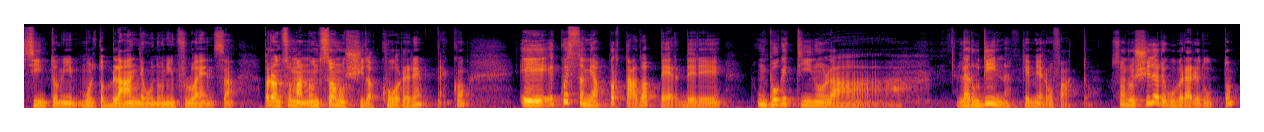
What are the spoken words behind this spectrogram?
sintomi molto blandi, ho avuto un'influenza, però insomma non sono uscito a correre, ecco, e, e questo mi ha portato a perdere un pochettino la, la routine che mi ero fatto. Sono riuscito a recuperare tutto,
